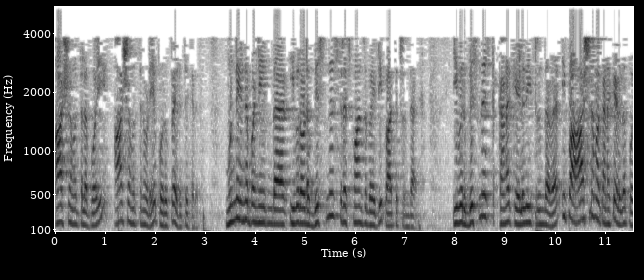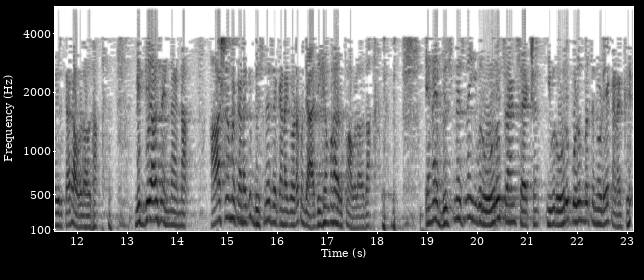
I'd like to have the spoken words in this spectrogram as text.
ஆசிரமத்துல போய் ஆசிரமத்தினுடைய பொறுப்பை எடுத்துக்கிறது. முன்ன என்ன பண்ணியிருந்தார்? இவரோட பிசினஸ் ரெஸ்பான்சிபிலிட்டி பார்த்துட்டு இருந்தார் இவர் பிசினஸ் கணக்கு எழுதிட்டு இருந்தவர் இப்ப ஆசிரம கணக்கு எழுத போயிருக்காரு. அவ்வளவுதான். வித்தியாசம் என்னன்னா ஆசிரம கணக்கு பிசினஸ் கணக்கோட கொஞ்சம் அதிகமா இருக்கும் அவ்வளவுதான். ஏன்னா பிசினஸ்னா இவர் ஒரு டிரான்சாக்சன் இவர் ஒரு குடும்பத்தினுடைய கணக்கு.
